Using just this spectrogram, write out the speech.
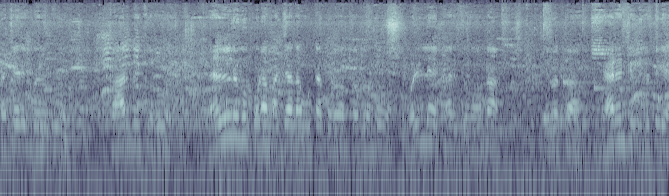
ಕಚೇರಿಗೆ ಬರೋರು ಕಾರ್ಮಿಕರು ಎಲ್ರಿಗೂ ಕೂಡ ಮಧ್ಯಾಹ್ನ ಊಟ ಕೊಡುವಂಥದ್ದು ಒಂದು ಒಳ್ಳೆಯ ಕಾರ್ಯಕ್ರಮವನ್ನು ಇವತ್ತು ಗ್ಯಾರಂಟಿಗಳ ಜೊತೆಗೆ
